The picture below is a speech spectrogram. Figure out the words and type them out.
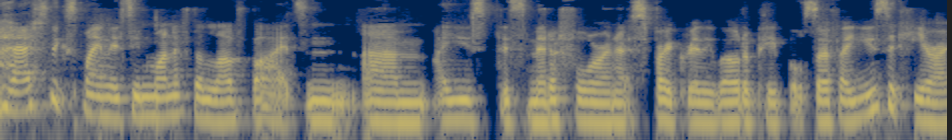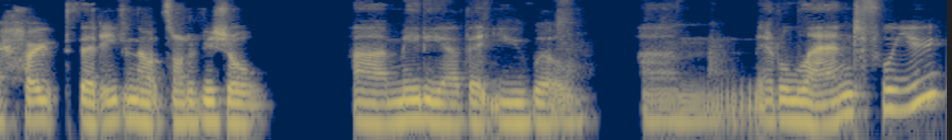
I actually explained this in one of the love bites, and um, I used this metaphor and it spoke really well to people. So if I use it here, I hope that even though it's not a visual uh, media, that you will um, it'll land for you.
